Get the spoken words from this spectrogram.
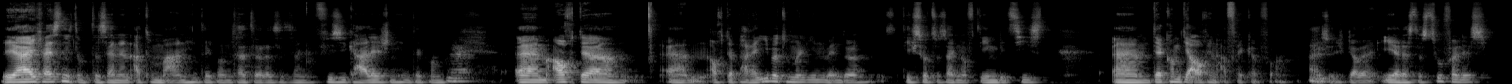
Ja, ich weiß nicht, ob das einen atomaren Hintergrund hat oder sozusagen physikalischen Hintergrund. Ja. Ähm, auch der, ähm, auch der Paraiba-Turmalin, wenn du dich sozusagen auf den beziehst, ähm, der kommt ja auch in Afrika vor. Also ich glaube eher, dass das Zufall ist.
